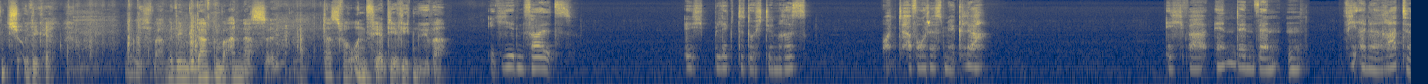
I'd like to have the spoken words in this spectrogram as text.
entschuldige. Ich war mit den Gedanken woanders. Das war unfair dir gegenüber. Jedenfalls. Ich blickte durch den Riss und da wurde es mir klar. Ich war in den Wänden wie eine Ratte.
